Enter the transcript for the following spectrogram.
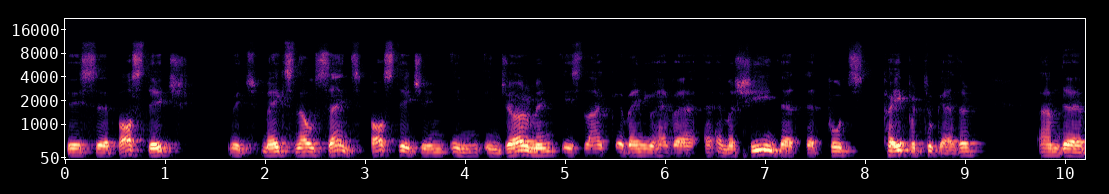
this uh, Bostitch which makes no sense. Postage in, in, in German is like when you have a, a machine that, that puts paper together. And uh,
